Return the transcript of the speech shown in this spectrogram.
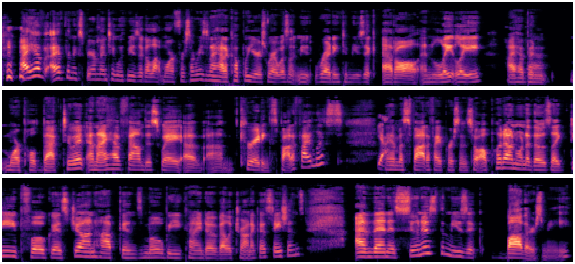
I have I've been experimenting with music a lot more. For some reason I had a couple years where I wasn't mu- writing to music at all and lately I have yeah. been more pulled back to it and I have found this way of um, curating Spotify lists. Yeah. I am a Spotify person, so I'll put on one of those like deep focus Jon Hopkins, Moby kind of electronica stations. And then as soon as the music bothers me,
